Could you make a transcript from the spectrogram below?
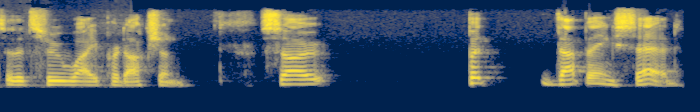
to the two way production so, but that being said,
